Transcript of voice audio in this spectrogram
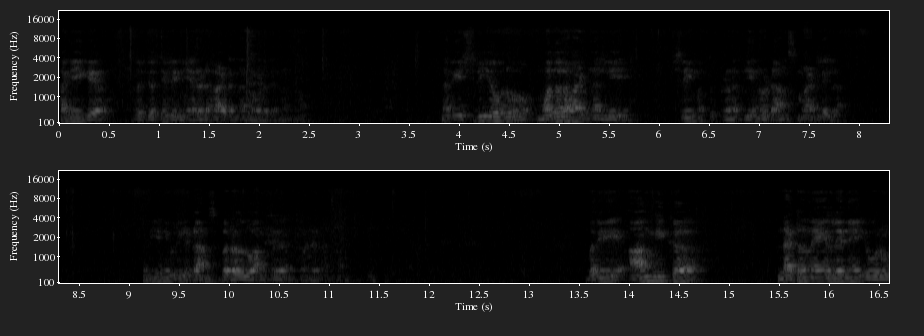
ಹಾಗೆ ಈಗ ಅದ್ರ ಇನ್ನು ಎರಡು ಹಾಡನ್ನು ನೋಡಿದೆ ನಾನು. ನನಗೆ ಶ್ರೀ ಅವರು ಮೊದಲ ಹಾಡಿನಲ್ಲಿ ಶ್ರೀ ಮತ್ತು ಪ್ರಣತಿ ಏನು ಡಾನ್ಸ್ ಮಾಡಲಿಲ್ಲ. ನನಗೇನು ಇವರಿಗೆ ಡಾನ್ಸ್ ಬರಲ್ವಾ ಅಂತ ಅಂದ್ಕೊಂಡೆ ನಾನು. ಬರೀ ಆಂಗಿಕ ನಟನೆಯಲ್ಲೇನೆ ಇವರು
